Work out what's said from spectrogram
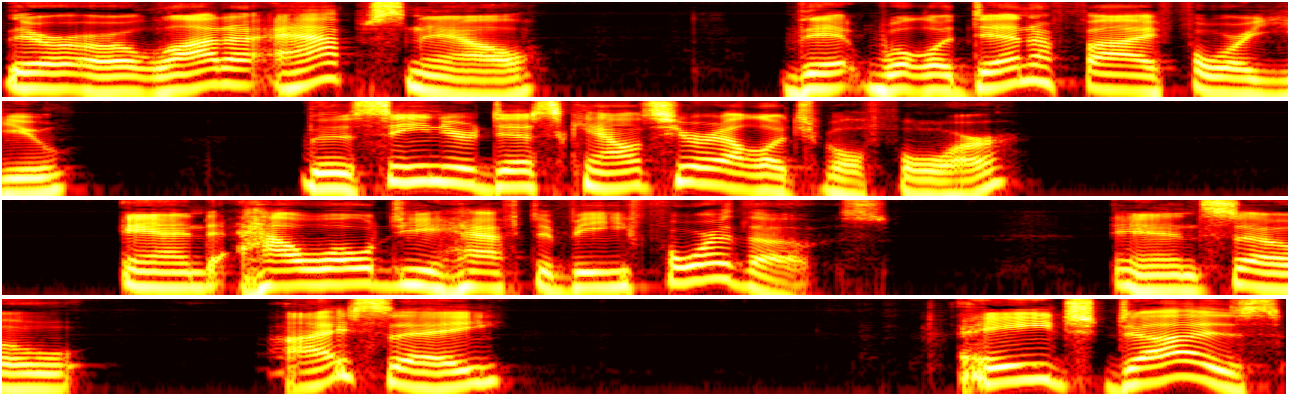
there are a lot of apps now that will identify for you the senior discounts you're eligible for and how old you have to be for those? And so I say age does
